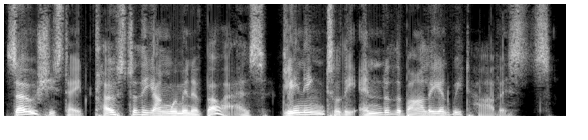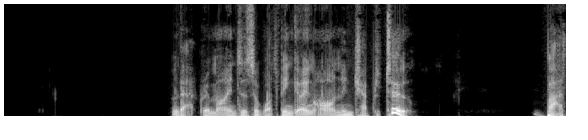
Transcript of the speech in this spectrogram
So she stayed close to the young women of Boaz, gleaning till the end of the barley and wheat harvests. That reminds us of what's been going on in chapter 2. But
